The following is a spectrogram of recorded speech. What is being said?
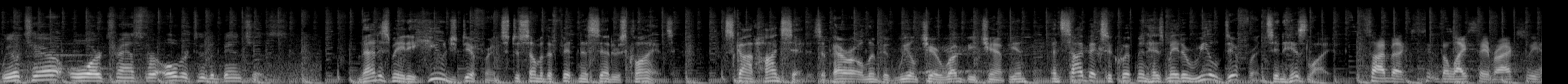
wheelchair or transfer over to the benches. That has made a huge difference to some of the fitness center's clients. Scott Hogsett is a Paralympic wheelchair rugby champion, and Cybex equipment has made a real difference in his life. Cybex, the lifesaver, actually,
